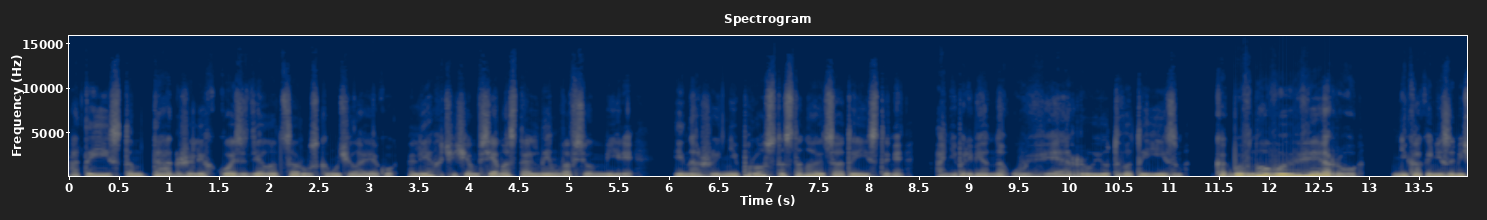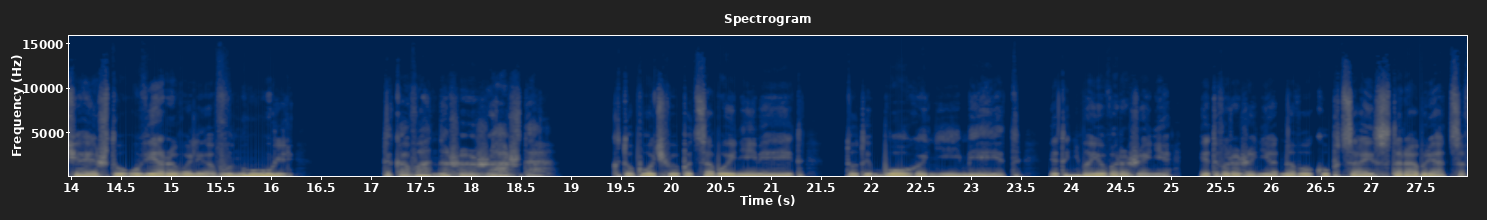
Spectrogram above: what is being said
Атеистам так же легко сделаться русскому человеку, легче, чем всем остальным во всем мире. И наши не просто становятся атеистами, а непременно уверуют в атеизм, как бы в новую веру, никак и не замечая, что уверовали в нуль. Такова наша жажда. Кто почвы под собой не имеет, тот и Бога не имеет. Это не мое выражение. Это выражение одного купца из старообрядцев,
